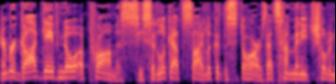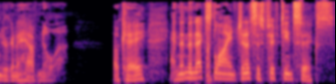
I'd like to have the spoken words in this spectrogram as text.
Remember, God gave Noah a promise. He said, Look outside, look at the stars. That's how many children you're going to have, Noah. Okay? And then the next line, Genesis 15:6.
